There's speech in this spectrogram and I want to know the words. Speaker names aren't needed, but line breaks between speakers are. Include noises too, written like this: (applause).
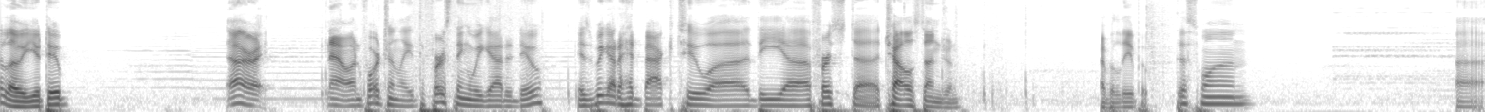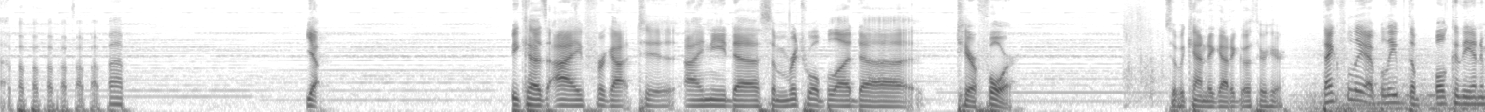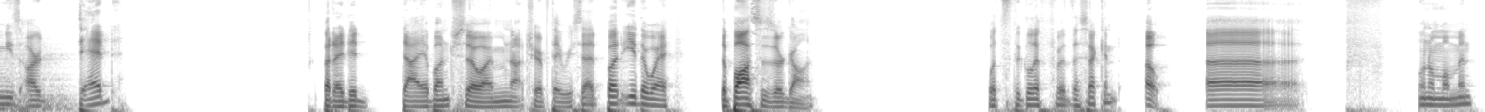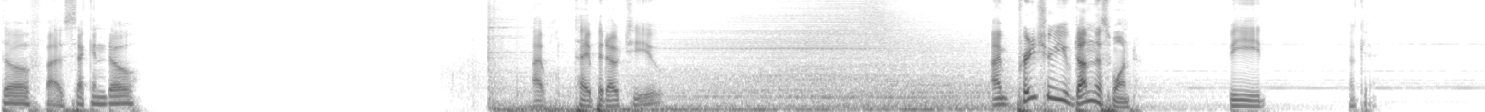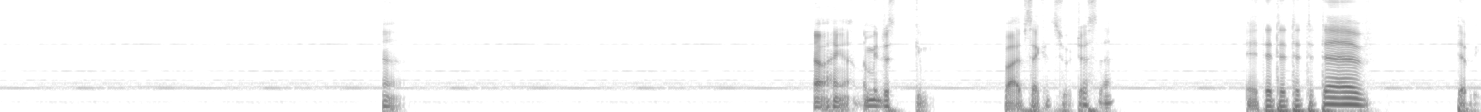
Hello, YouTube. All right. Now, unfortunately, the first thing we got to do is we got to head back to uh, the uh, first uh, Chalice dungeon. I believe it this one. Uh, bup. Yep. Because I forgot to. I need uh, some ritual blood uh, tier four. So we kind of got to go through here. Thankfully, I believe the bulk of the enemies are dead. But I did die a bunch, so I'm not sure if they reset. But either way, the bosses are gone. What's the glyph for the second? Oh, uh, uno momento, five secondo. I will type it out to you. I'm pretty sure you've done this one. Speed. Okay. Uh. Oh, hang on. Let me just give me five seconds to adjust that. Eh, da, da, W.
